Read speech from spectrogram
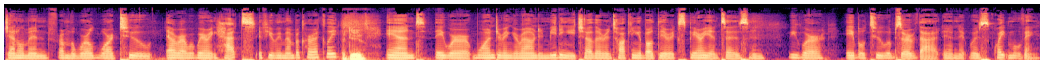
gentlemen from the World War II era were wearing hats, if you remember correctly, I do. and they were wandering around and meeting each other and talking about their experiences, and we were able to observe that, and it was quite moving.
